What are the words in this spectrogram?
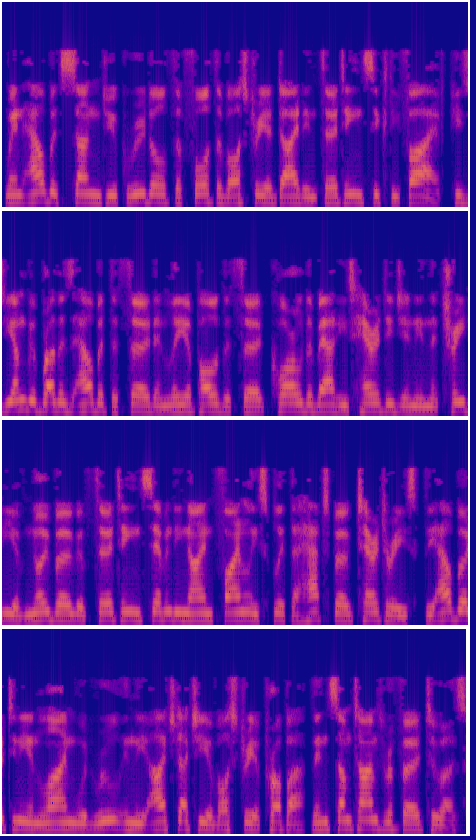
When Albert's son Duke Rudolf IV of Austria died in 1365, his younger brothers Albert III and Leopold III quarrelled about his heritage and in the Treaty of Neuberg of 1379 finally split the Habsburg territories. The Albertinian line would rule in the Archduchy of Austria proper, then sometimes referred to as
